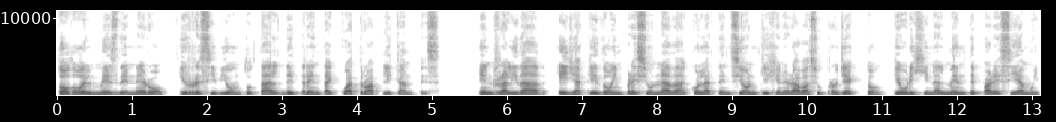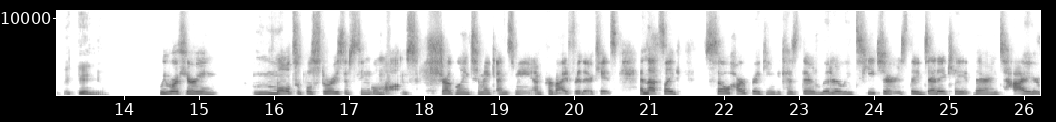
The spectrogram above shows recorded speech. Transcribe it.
todo el mes de enero y recibió un total de 34 aplicantes. En realidad, ella quedó impresionada con la atención que generaba su proyecto, que originalmente parecía muy pequeño. We were hearing multiple stories of single moms struggling to make ends meet and provide for their kids. And that's like so heartbreaking because they're literally teachers. They dedicate their entire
